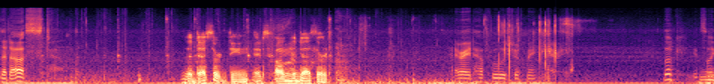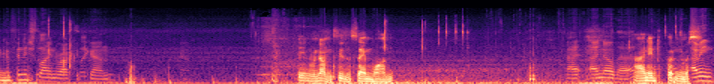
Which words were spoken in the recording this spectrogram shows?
The dust. The desert, Dean. It's called the desert. Alright, how foolish of me. Look, it's like Hmm. a finish line rocket gun. Dean, we don't see the same one. I I know that. I need to put in my. I mean,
